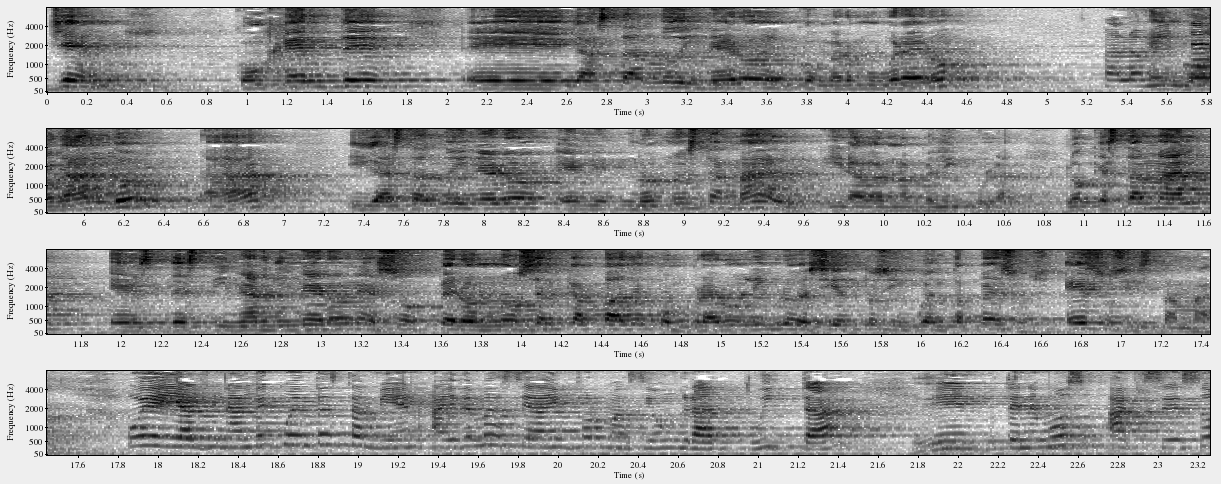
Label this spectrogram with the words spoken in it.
llenos, con gente eh, gastando dinero en comer mugrero, engordando, ajá, y gastando dinero en... No, no está mal ir a ver una película. Lo que está mal es destinar dinero en eso, pero no ser capaz de comprar un libro de 150 pesos. Eso sí está mal. Oye, y al final de cuentas también hay demasiada información gratuita. Mm. tenemos acceso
